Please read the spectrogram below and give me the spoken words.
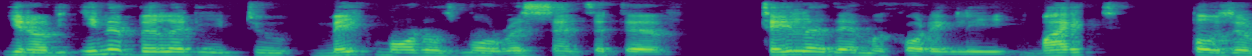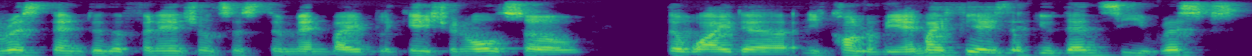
you know, the inability to make models more risk sensitive, tailor them accordingly might pose a risk then to the financial system and by implication also the wider economy. And my fear is that you then see risks,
